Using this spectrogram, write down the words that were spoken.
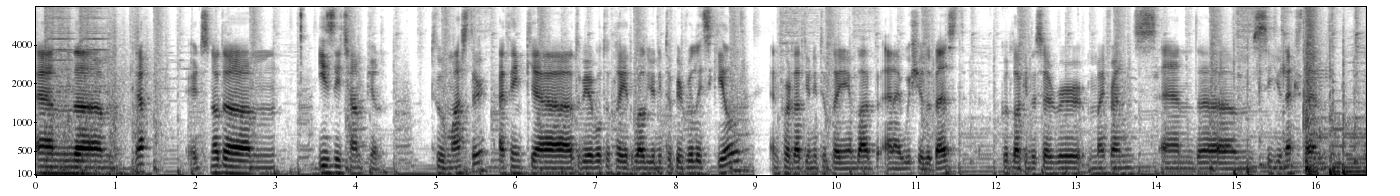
And um, yeah, it's not an um, easy champion to master. I think uh, to be able to play it well, you need to be really skilled. And for that, you need to play AimLab. And I wish you the best. Good luck in the server, my friends. And um, see you next time.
